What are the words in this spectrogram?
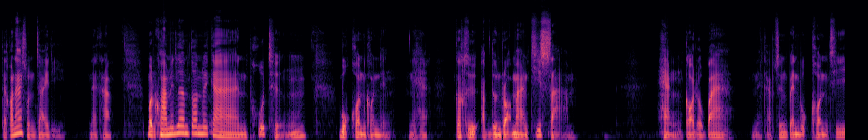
แต่ก็น่าสนใจดีนะครับ บทความนี้เริ่มต้นด้วยการพูดถึงบุคคลคนหนึ่งนะฮะก็คืออับดุลเราะห์มานที่ 3 แห่งกอร์โดบานะครับซึ่งเป็นบุคคลที่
